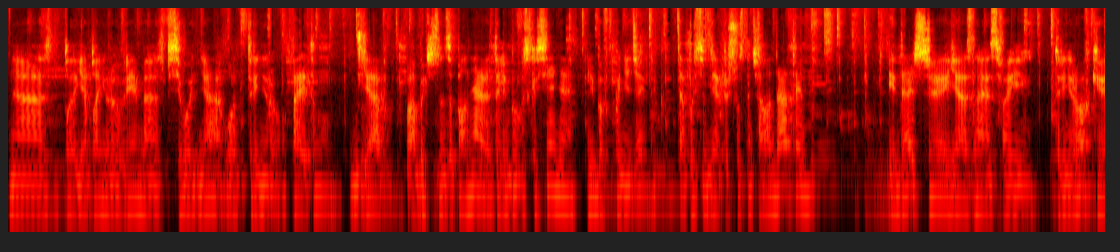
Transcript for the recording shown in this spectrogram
э, я планирую время всего дня от тренировок. Поэтому я обычно заполняю это либо в воскресенье, либо в понедельник. Допустим, я пишу сначала даты, и дальше я знаю свои тренировки.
